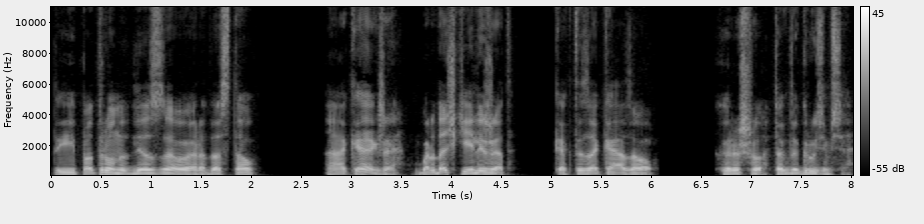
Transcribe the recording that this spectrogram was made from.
Ты патроны для Завара достал? А как же, в бардачке лежат, как ты заказывал. Хорошо, тогда грузимся,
